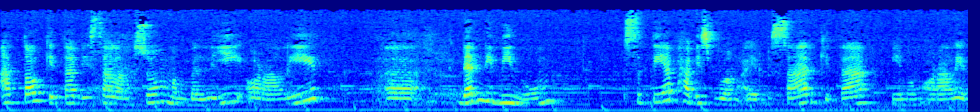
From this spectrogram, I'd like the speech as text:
Atau kita bisa langsung membeli oralit uh, dan diminum setiap habis buang air besar kita minum oralit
